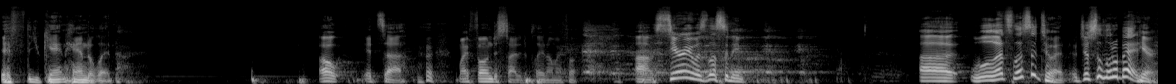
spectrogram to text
if you can't handle it. Oh, it's uh, my phone decided to play it on my phone. Uh, Siri was listening. Uh, well, let's listen to it just a little bit here.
